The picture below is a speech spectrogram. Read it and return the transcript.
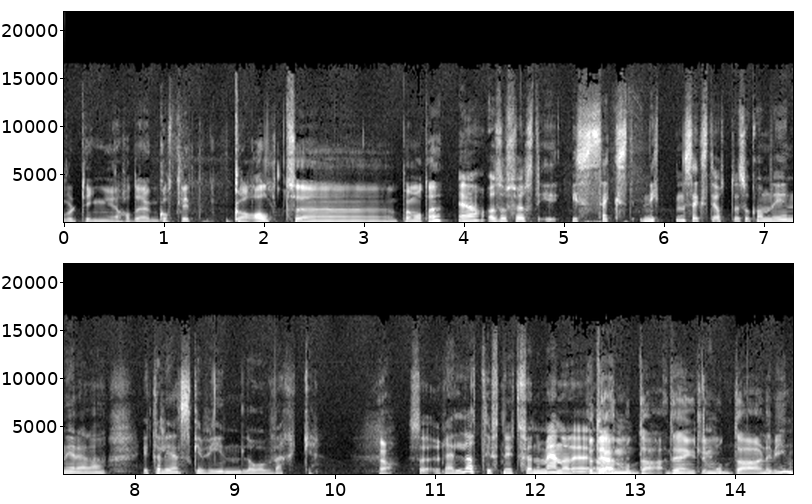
hvor ting hadde gått litt galt, eh, på en måte. Ja, og så først i, i 60, 1968 så kom de inn i det da italienske vinlovverket. Ja. Så relativt nytt fenomen. Og det, Ja, det, er en moder, det er egentlig en moderne vin.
